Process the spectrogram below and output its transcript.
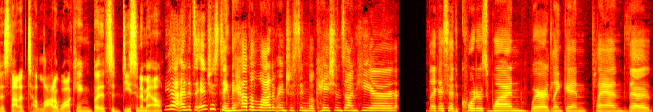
it's not a t- lot of walking, but it's a decent amount. Yeah, and it's interesting. They have a lot of interesting locations on here. Like I said, quarters one, where Lincoln planned the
